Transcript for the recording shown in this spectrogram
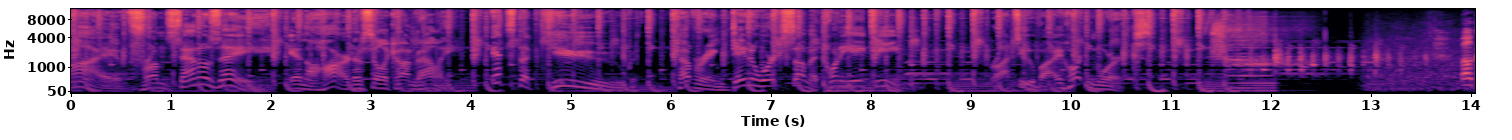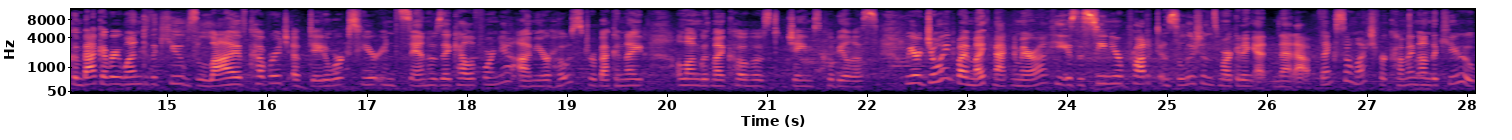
Live from San Jose, in the heart of Silicon Valley, it's theCUBE, covering DataWorks Summit 2018. Brought to you by Hortonworks. Welcome back everyone to theCUBE's live coverage of DataWorks here in San Jose, California. I'm your host, Rebecca Knight, along with my co-host, James Kobielus. We are joined by Mike McNamara. He is the Senior Product and Solutions Marketing at NetApp. Thanks so much for coming on theCUBE.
